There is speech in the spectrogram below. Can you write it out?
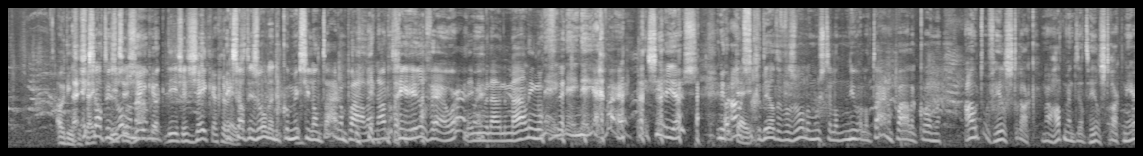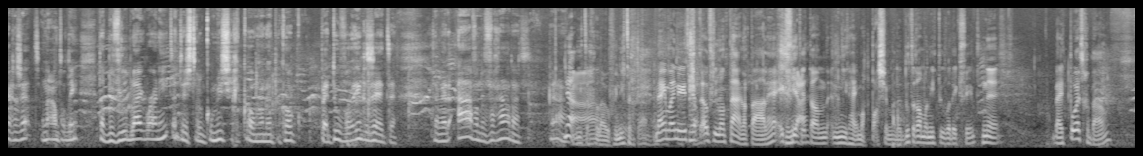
Oh, die is, ik zeker, zat in die is er Zwolle zeker, namelijk. die is er zeker Ik geweest. zat in Zwolle in de commissie Lantaarnpalen. Nou, dat ging heel ver hoor. Neem je me nou in de maling? Of? Nee, nee, nee, echt waar. Nee, serieus. In het oudste gedeelte van Zwolle moesten nieuwe lantaarnpalen komen. Oud of heel strak. Nou had men dat heel strak neergezet. Een aantal dingen. Dat beviel blijkbaar niet. En toen is er een commissie gekomen. En daar heb ik ook per toeval ingezeten. Daar werden avonden vergaderd. Ja. Ja. Niet te geloven. Niet te... Nee, maar nu je het hebt over die lantaarnpalen. Hè? Ik vind Ja. het dan niet helemaal passen, maar dat doet er allemaal niet toe wat ik vind. Nee. Bij het poortgebouw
